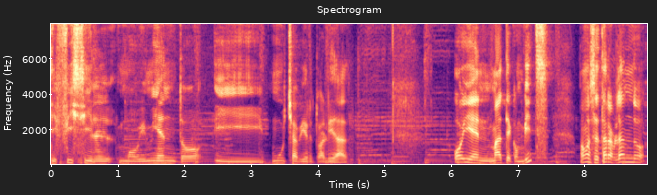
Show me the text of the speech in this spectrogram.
difícil movimiento y mucha virtualidad. Hoy en Mate con Bits vamos a estar hablando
